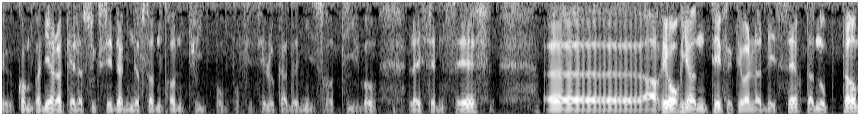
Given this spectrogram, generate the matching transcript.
euh, compagnie à laquelle a succédé en 1938, pour, pour fixer le cadre administratif, la SNCF, euh, a réorienté effectivement la desserte en optant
